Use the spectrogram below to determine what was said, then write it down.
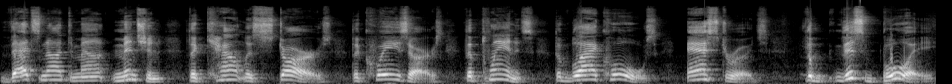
That's not to mention the countless stars, the quasars, the planets, the black holes, asteroids. The, this boy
